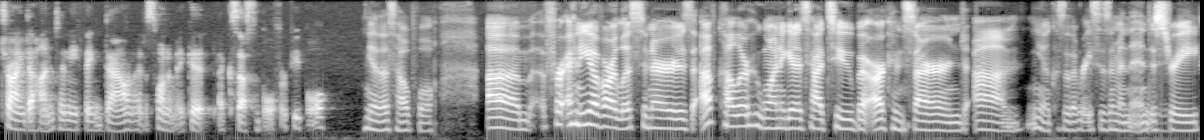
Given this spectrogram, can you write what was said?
trying to hunt anything down. I just want to make it accessible for people. Yeah, that's helpful. Um, for any of our listeners of color who want to get a tattoo but are concerned, um, you know, because of the racism in the industry,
